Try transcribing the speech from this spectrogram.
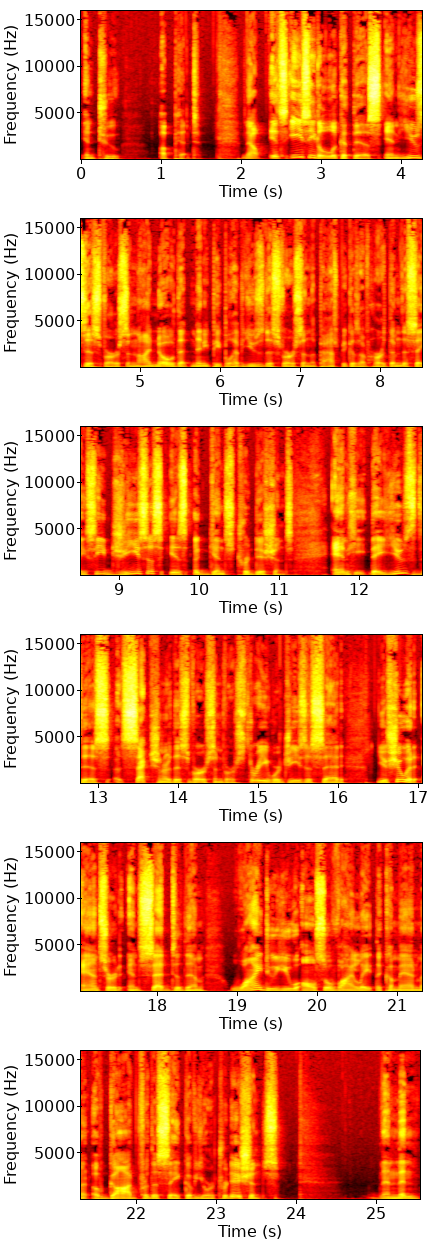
into a pit. Now, it's easy to look at this and use this verse, and I know that many people have used this verse in the past because I've heard them to say, see, Jesus is against traditions. And he, they use this section or this verse in verse 3 where Jesus said, Yeshua answered and said to them, Why do you also violate the commandment of God for the sake of your traditions? And then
